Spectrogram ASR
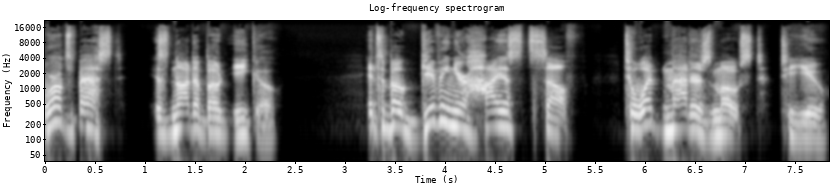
World's best is not about ego. It's about giving your highest self to what matters most to you.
